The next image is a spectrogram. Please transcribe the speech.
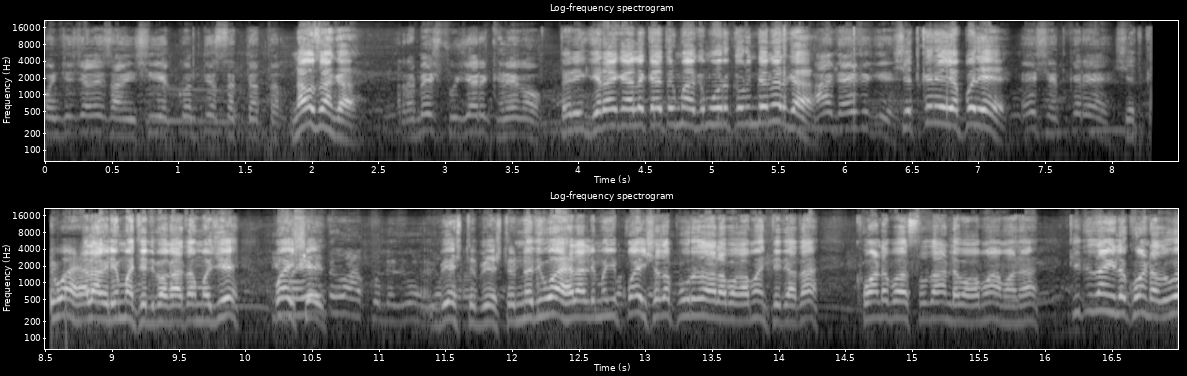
पंचेचाळीस ऐंशी एकोणतीस सत्याहत्तर. नाव सांगा. रमेश पुजारी खेळेगाव तरी गिरायक आलं काय तर मागे मोर करून देणार का? हा द्यायचं की. शेतकरी व्यापारी आहे. ए शेतकरी आहे. शेतकरी व्हायला लागले म्हणते बघा आता म्हणजे पैसे बेस्ट बेस्ट. नदी व्हायला लागली म्हणजे पैशाचा पूर झाला बघा म्हणते आता. खोंड बसता आणलं बघा मामानं. किती सांगितलं खोंडाचं व?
